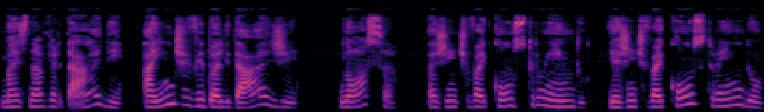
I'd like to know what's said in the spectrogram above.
mas na verdade a individualidade nossa a gente vai construindo e a gente vai construindo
